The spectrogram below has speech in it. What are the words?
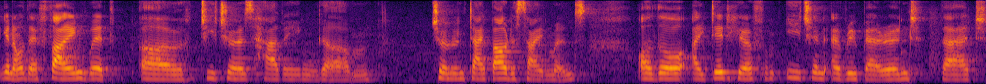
you know they're fine with uh, teachers having um, children type out assignments. Although I did hear from each and every parent that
